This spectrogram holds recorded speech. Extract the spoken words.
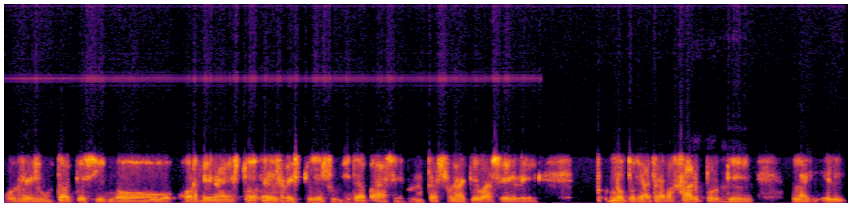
pues resulta que si no ordena esto el resto de su vida va a ser una persona que va a ser no podrá trabajar porque la, el,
